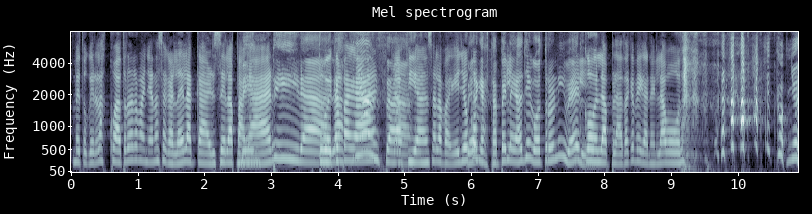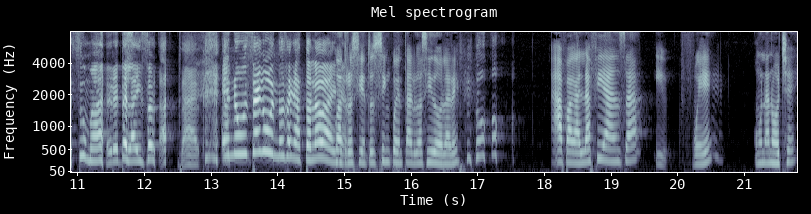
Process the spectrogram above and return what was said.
Me toqué a las 4 de la mañana sacarla de la cárcel, a pagar. Mentira. Tuve la que pagar fianza. la fianza, la pagué yo con, Verga, esta pelea llegó a otro nivel. con la plata que me gané en la boda. Coño, su madre te la hizo gastar. En un segundo se gastó la vaina. 450, algo así dólares. No. A pagar la fianza y fue una noche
